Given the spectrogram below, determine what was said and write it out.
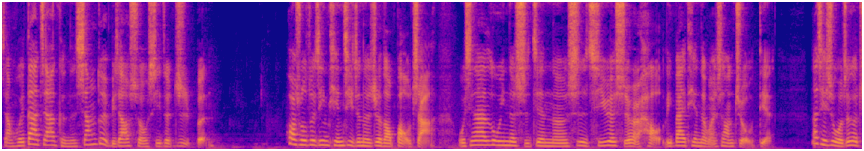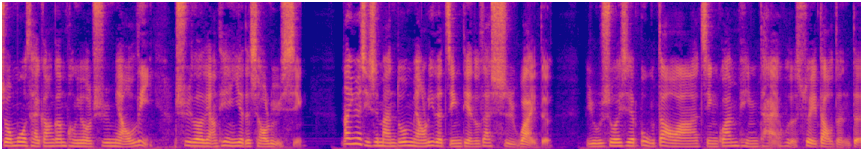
讲回大家可能相对比较熟悉的日本。话说最近天气真的热到爆炸。我现在录音的时间呢是七月十二号礼拜天的晚上九点。那其实我这个周末才刚跟朋友去苗栗，去了两天一夜的小旅行。那因为其实蛮多苗栗的景点都在室外的，比如说一些步道啊、景观平台或者隧道等等，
